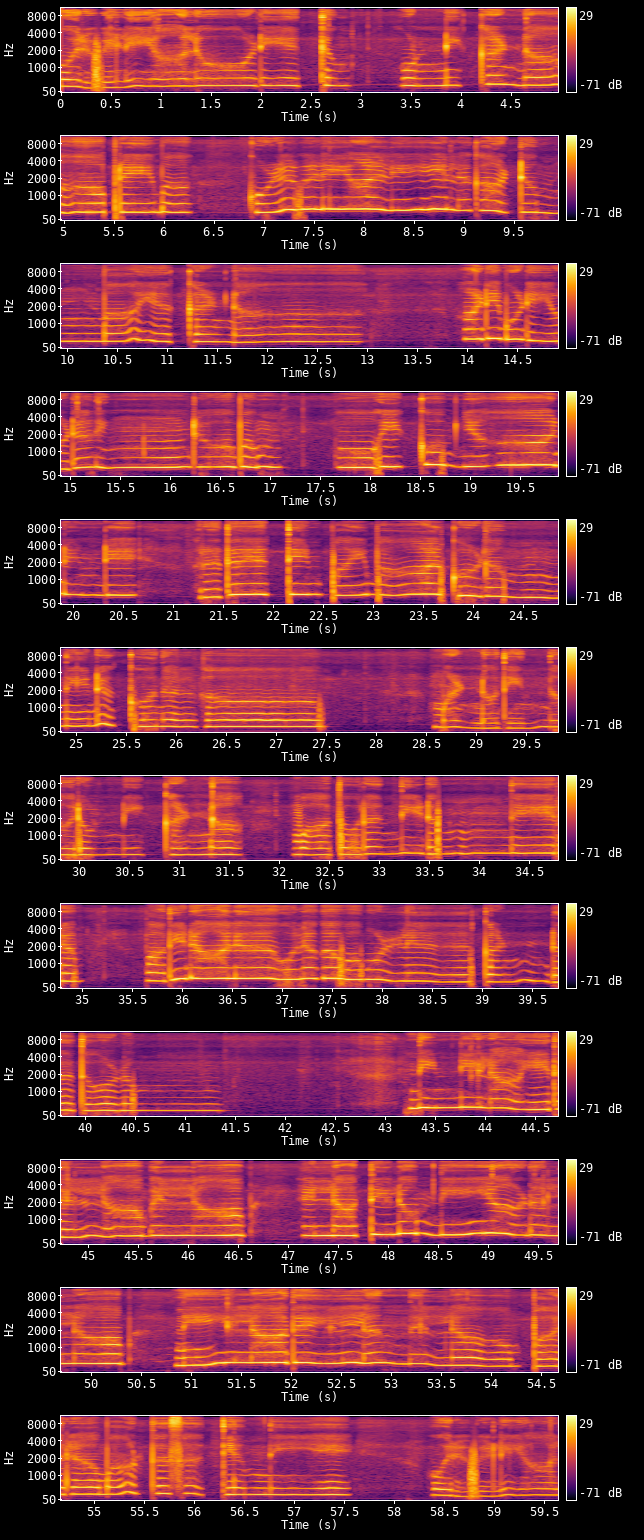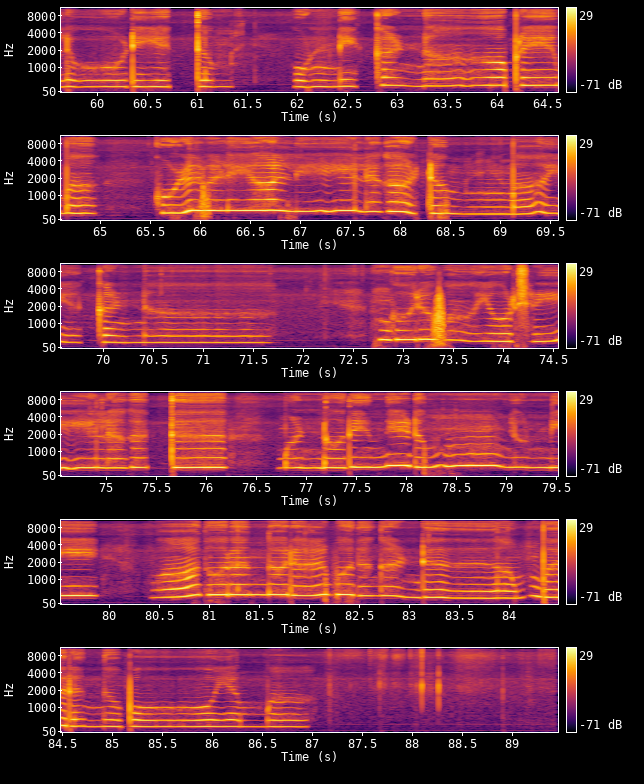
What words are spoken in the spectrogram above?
ഒരു വിളിയാലോടിയെത്തും ഉണ്ണിക്കണ്ണാ പ്രേമ. കുഴവിളിയാൽ ലീല കാട്ടും മായക്കണ്ണ. അടിമുടിയുടെ രൂപം മോഹിക്കും ഞാനെന്റെ ഹൃദയത്തിൻ പൈമ്പാൽ കുടം നിനക്കു നൽകാം. മണ്ണു തിന്നൊരുണ്ണിക്കണ്ണ വാ തുറന്നിടും നേരം. പതിനാല് ഉലകവുമുള്ളിൽ കണ്ടു തോഴും. നിന്നിലായതെല്ലാമെല്ലാം എല്ലാത്തിലും നീയാണെല്ലാം. നീയില്ലാതെ ഇല്ലെന്നെല്ലാം പരമാർത്ഥ സത്യം നീയേ. ഒരു വിളിയാലോടിയെത്തും. ഉണ്ണിക്കണ്ണാ പ്രേമ കുഴൽ വിളിയാൽ ലീല കാട്ടും മായക്കണ്ണ. ഗുരുവായൂർ ശ്രീലകത്ത് മണ്ണൊതിന്നിടും ഉണ്ണി വാ തുറന്നൊരത്ഭുതം കണ്ട് അമ്പരന്നു പോയമ്മ.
